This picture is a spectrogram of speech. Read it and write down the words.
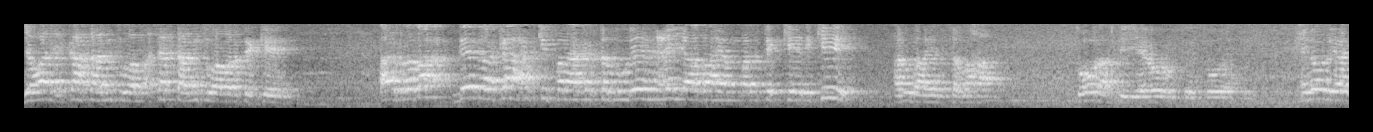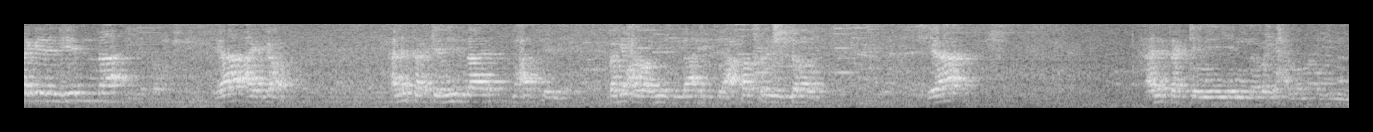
جوارح كهتا بتوا كهتا بتوا مرتكين الربع دين لك حد كيف أنا كتدورين عيا باهي مرتكين كي؟ أنا باهي تورا بي يورو تورا بي حنون يا رجال هن يا ايكا أنا تكلمين محد بقي حبابين أنت عفوا فريم الزمن يا هل تكنيهن ملح وماهن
